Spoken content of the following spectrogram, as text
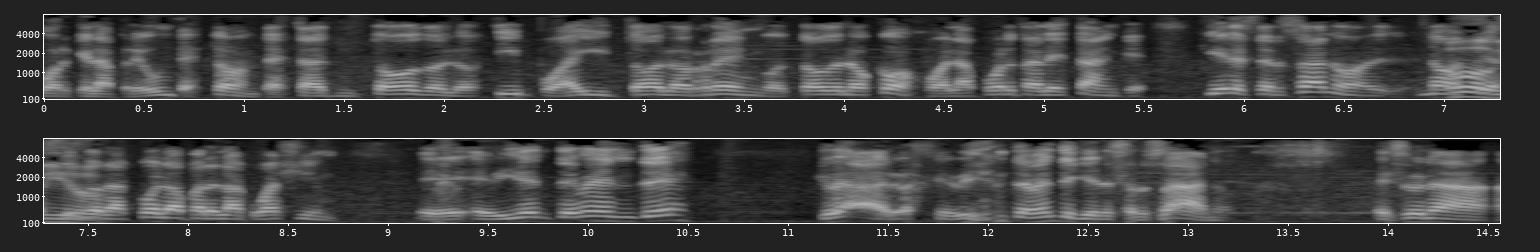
porque la pregunta es tonta. Están todos los tipos ahí, todos los rengos, todos los cojos, a la puerta del estanque. ¿Quieres ser sano? No, Obvio. estoy haciendo la cola para el aquagym. Eh, evidentemente, claro, evidentemente quiere ser sano. Es una,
